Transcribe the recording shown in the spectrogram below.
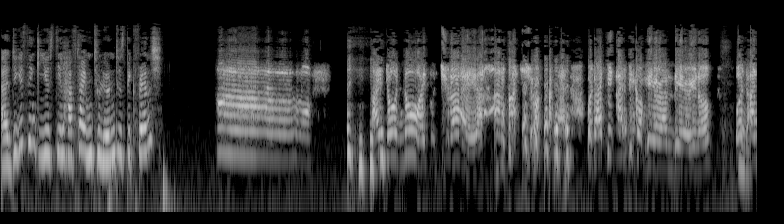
Uh, do you think you still have time to learn to speak French? Ah, I don't know. I could try. I'm not sure. but I pick, I pick up here and there, you know. But an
